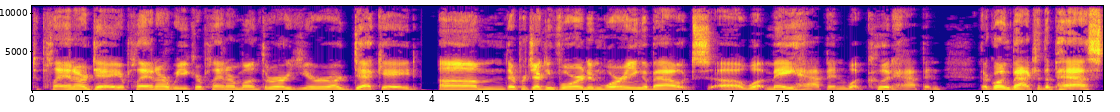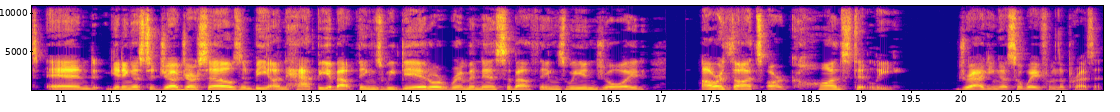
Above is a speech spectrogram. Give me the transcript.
to plan our day or plan our week or plan our month or our year or our decade. Um, they're projecting forward and worrying about uh, what may happen, what could happen. They're going back to the past and getting us to judge ourselves and be unhappy about things we did or reminisce about things we enjoyed. Our thoughts are constantly dragging us away from the present.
